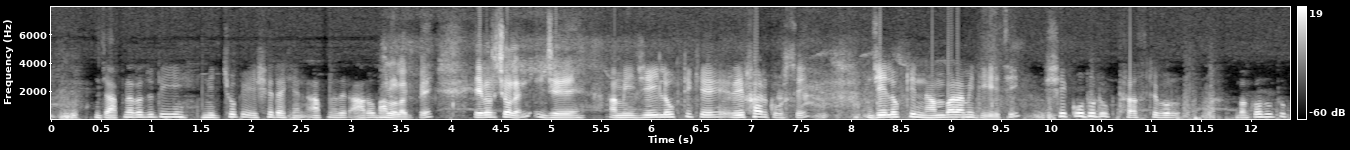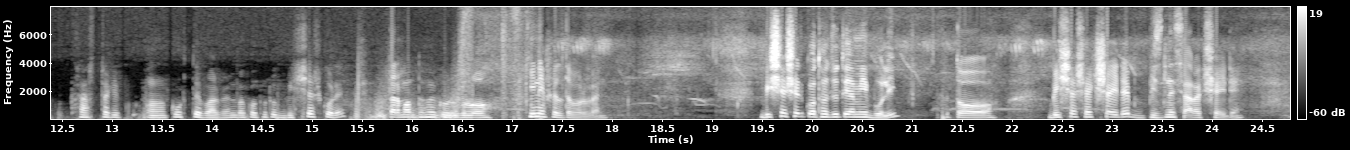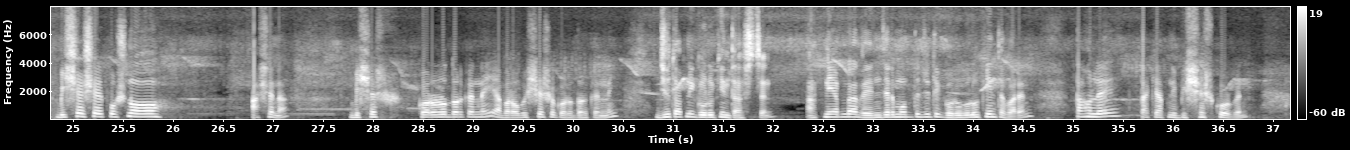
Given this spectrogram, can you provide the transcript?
যে আপনারা যদি নিজ এসে দেখেন, আপনাদের আরও ভালো লাগবে। এবার চলেন যে আমি যেই লোকটিকে রেফার করছি, যে লোকটির নাম্বার আমি দিয়েছি, সে কতটুকু থ্রাস্টেবল বা কতটুকু থ্রাস্টটাকে করতে পারবেন বা কতটুকু বিশ্বাস করে তার মাধ্যমে গরুগুলো কিনে ফেলতে পারবেন। বিশ্বাসের কথা যদি আমি বলি, তো বিশ্বাস এক সাইডে বিজনেস আর এক সাইডে বিশ্বাসের প্রশ্ন আসে না। বিশ্বাস করারও দরকার নেই, আবার অবিশ্বাসও করার দরকার নেই। যেহেতু আপনি গরু কিনতে আসছেন, আপনি আপনার রেঞ্জের মধ্যে যদি গরুগুলো কিনতে পারেন, তাহলে তাকে আপনি বিশ্বাস করবেন।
